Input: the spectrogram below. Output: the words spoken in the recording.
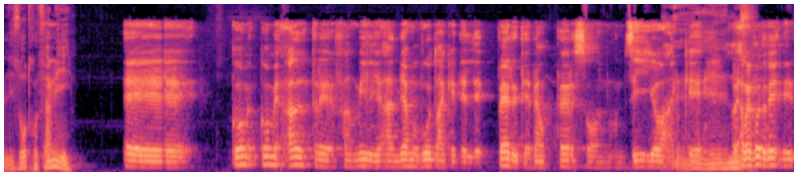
les autres familles. E, come, come, altre famiglie abbiamo avuto anche delle perdite, abbiamo perso un, zio, anche, eh, abbiamo avuto dei, dei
